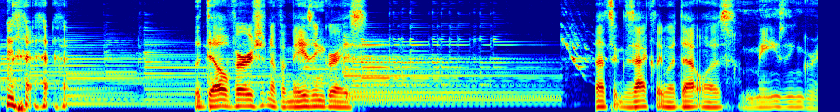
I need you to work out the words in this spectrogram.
the Del version of Amazing Grace. That's exactly what that was. Amazing Grace.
